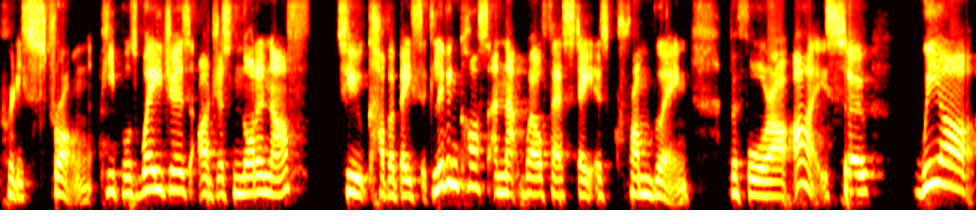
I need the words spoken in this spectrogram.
pretty strong. People's wages are just not enough to cover basic living costs, and that welfare state is crumbling before our eyes. So we are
